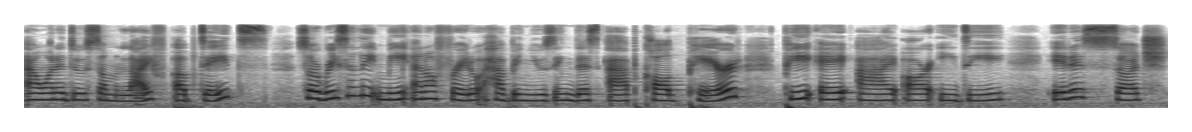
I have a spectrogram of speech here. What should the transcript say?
I want to do some life updates. So recently, me and Alfredo have been using this app called Paired, P A I R E D. It is such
